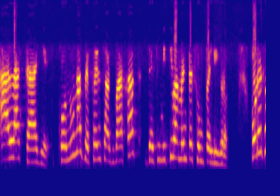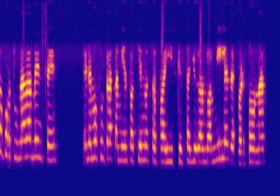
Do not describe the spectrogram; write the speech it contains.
a la calle con unas defensas bajas definitivamente es un peligro. Por eso, afortunadamente, tenemos un tratamiento aquí en nuestro país que está ayudando a miles de personas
